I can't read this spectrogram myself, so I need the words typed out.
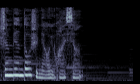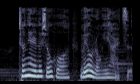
身边都是鸟语花香。成年人的生活没有容易二字，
